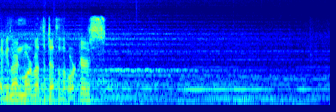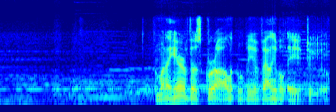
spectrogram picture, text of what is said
Have you learned more about the death of the Horkers? From what I hear of those Grawl, it will be a valuable aid to you.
